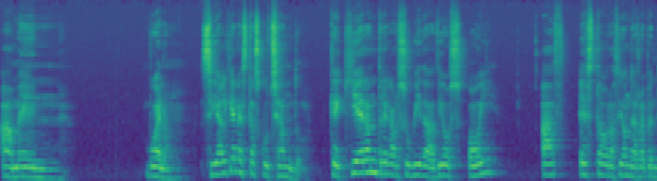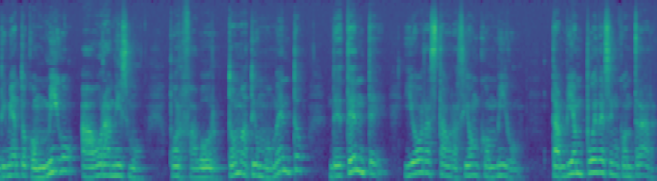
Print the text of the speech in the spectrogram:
Amén. Bueno, si alguien está escuchando que quiera entregar su vida a Dios hoy, haz esta oración de arrepentimiento conmigo ahora mismo por favor, tómate un momento, detente y ora esta oración conmigo. También puedes encontrar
